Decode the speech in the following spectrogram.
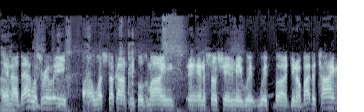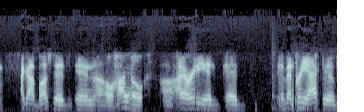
and uh, that was really uh, what stuck on people's minds and and associated me with with Bud. You know, by the time I got busted in uh, Ohio, uh, I already had had have been pretty active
